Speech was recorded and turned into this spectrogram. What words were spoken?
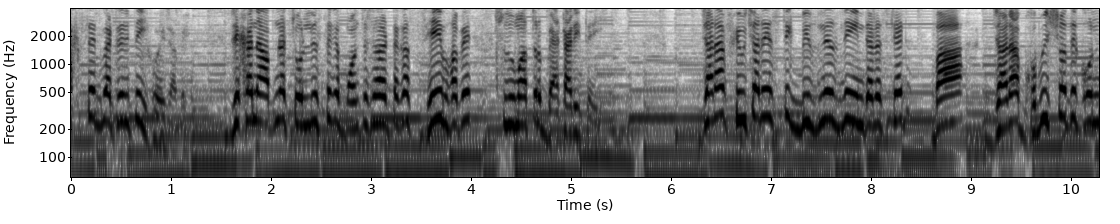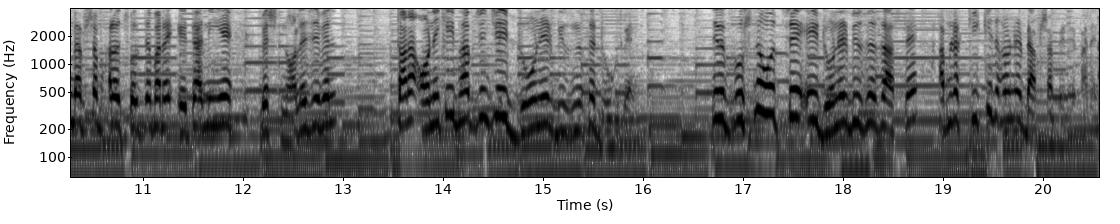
এক সেট ব্যাটারিতেই হয়ে যাবে। যেখানে আপনার চল্লিশ থেকে পঞ্চাশ হাজার টাকা সেভ হবে শুধুমাত্র ব্যাটারিতেই। যারা ফিউচারিস্টিক বিজনেস নিয়ে ইন্টারেস্টেড বা যারা ভবিষ্যতে কোন ব্যবসা ভালো চলতে পারে, এটা নিয়ে বেশ নলেজেবল তারা অনেকেই ভাবছেন যে এই ড্রোনের বিজনেসে ঢুকবেন। তবে প্রশ্ন হচ্ছে, এই ড্রোনের বিজনেসে আসলে আপনারা কি কি ধরনের ব্যবসা পেতে পারেন?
